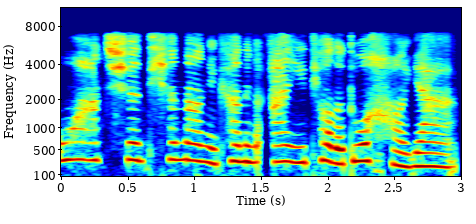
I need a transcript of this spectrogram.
我去，天呐，你看那个阿姨跳的多好呀！”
